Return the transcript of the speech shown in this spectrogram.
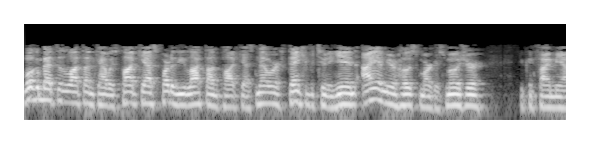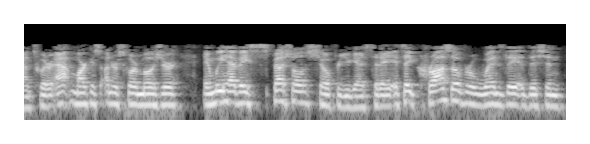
Welcome back to the Locked On Cowboys podcast, part of the Locked On Podcast Network. Thank you for tuning in. I am your host, Marcus Mosher. You can find me on Twitter at Marcus underscore Mosher. And we have a special show for you guys today. It's a crossover Wednesday edition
